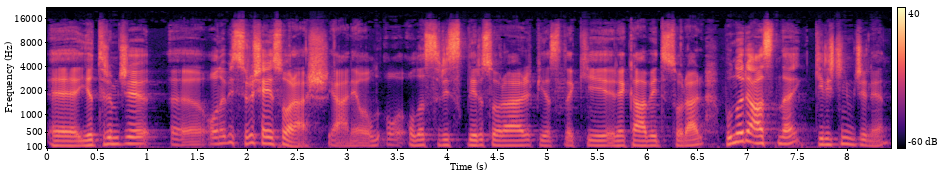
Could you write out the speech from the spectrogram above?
e, yatırımcı e, ona bir sürü şey sorar. Yani o- olası riskleri sorar, piyasadaki rekabeti sorar. Bunları aslında girişimcinin,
